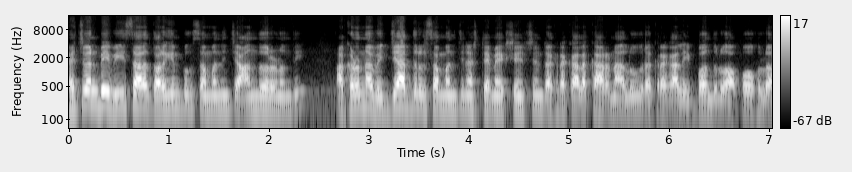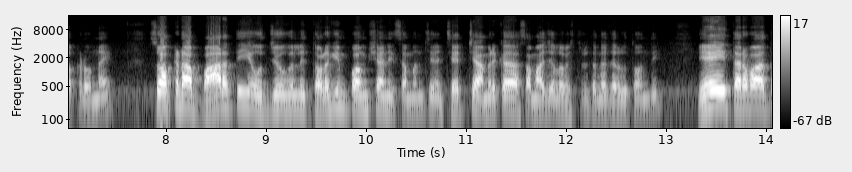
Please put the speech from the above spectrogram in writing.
హెచ్ వన్ బి వీసాల తొలగింపుకు సంబంధించి ఆందోళన ఉంది. అక్కడున్న విద్యార్థులకు సంబంధించిన స్టెమ్ ఎక్స్టెన్షన్ రకరకాల కారణాలు రకరకాల ఇబ్బందులు అపోహలు అక్కడ ఉన్నాయి. సో అక్కడ భారతీయ ఉద్యోగుల్ని తొలగింపు అంశానికి సంబంధించిన చర్చ అమెరికా సమాజంలో విస్తృతంగా జరుగుతోంది. ఏఐ తర్వాత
